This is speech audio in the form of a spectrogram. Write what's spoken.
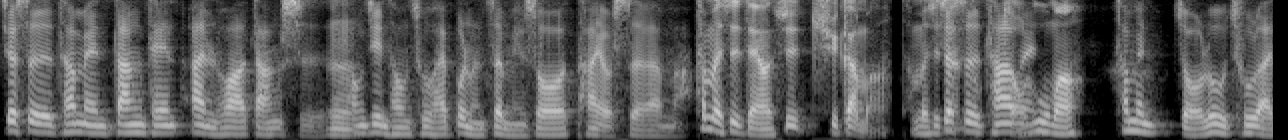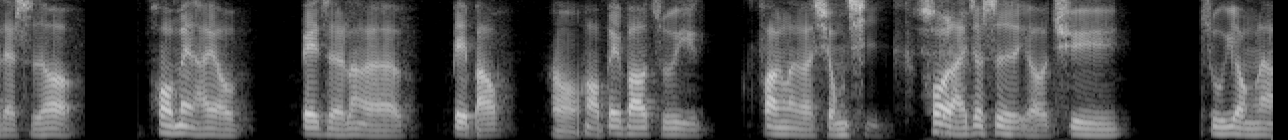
就是他们当天案发当时，嗯，同进同出，还不能证明说他有涉案嘛？他们是怎样去去干嘛？他们是就是他走路吗？他们走路出来的时候，后面还有背着那个背包哦，哦，背包足以放那个凶器。后来就是有去租用那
